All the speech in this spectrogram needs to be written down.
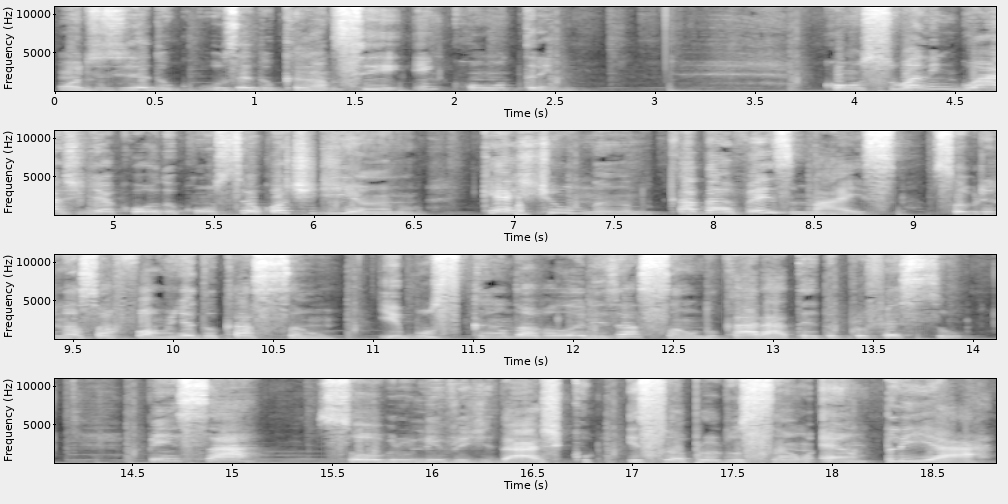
onde os, edu os educandos se encontrem com sua linguagem de acordo com o seu cotidiano, questionando cada vez mais sobre nossa forma de educação e buscando a valorização do caráter do professor, Pensar sobre o livro didático e sua produção é ampliar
